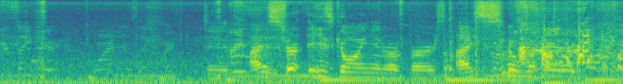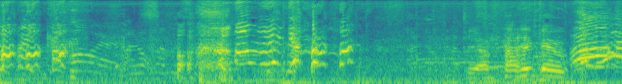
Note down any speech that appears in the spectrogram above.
It's like your horn isn't working. Dude, I swear he's going in reverse. I swear. Oh my god! I don't have. Oh my god! Dude, I'm trying to go. Ah!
